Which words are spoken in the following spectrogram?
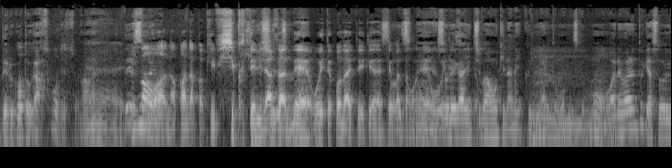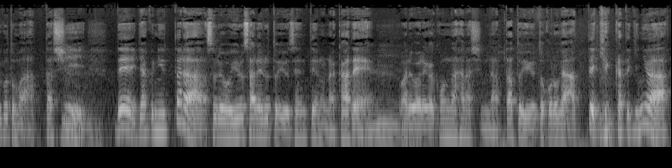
出ることが、そうですよね、今はなかなか厳しくて皆さんね、ね。置いてこないといけないという方もね、ね。それが一番大きなネックになると思うんですけども、我々の時はそういうこともあったし、で逆に言ったらそれを許されるという前提の中で、我々がこんな話になったというところがあって結果的には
